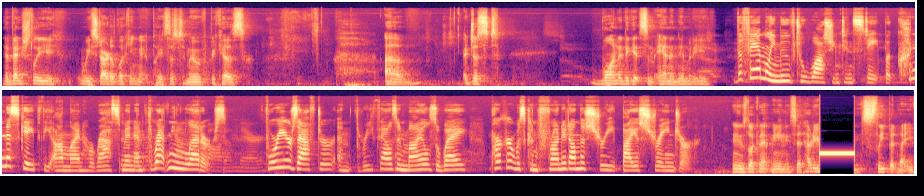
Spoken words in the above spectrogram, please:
And eventually, we started looking at places to move because um, I just wanted to get some anonymity. The family moved to Washington state but couldn't escape the online harassment and threatening letters. Four years after and 3,000 miles away, Parker was confronted on the street by a stranger. And he was looking at me and he said, How do you sleep at night, you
